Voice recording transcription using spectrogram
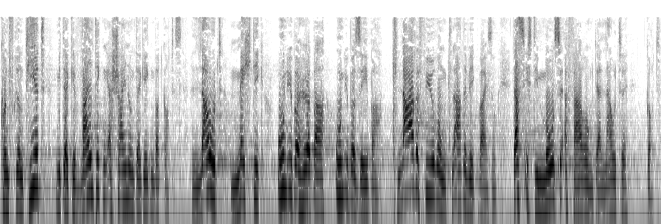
Konfrontiert mit der gewaltigen Erscheinung der Gegenwart Gottes. Laut, mächtig, unüberhörbar, unübersehbar. Klare Führung, klare Wegweisung. Das ist die Mose-Erfahrung, der laute Gott.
